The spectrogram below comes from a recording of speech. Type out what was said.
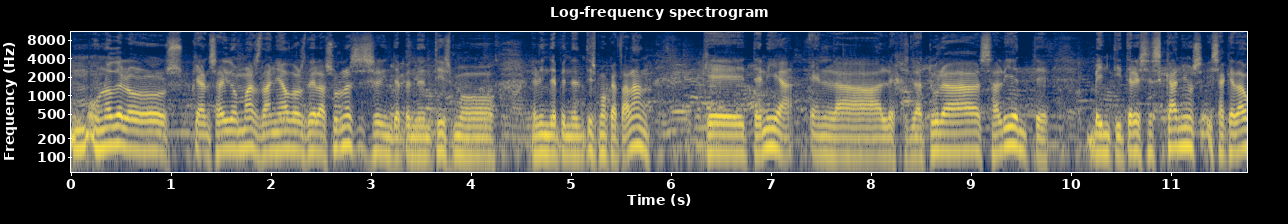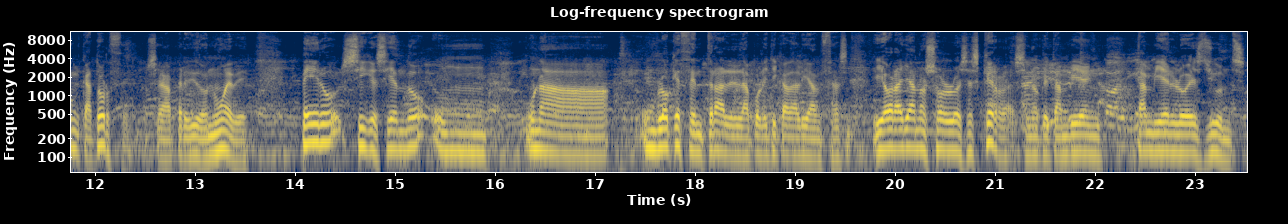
uno de los que han salido más dañados de las urnas es el independentismo, el independentismo catalán, que tenía en la legislatura saliente 23 escaños y se ha quedado en 14, o sea, ha perdido 9 pero sigue siendo un, un, bloque central en la política de alianzas. Y ahora ya no solo lo es Esquerra, sino que también, también lo es Junts.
